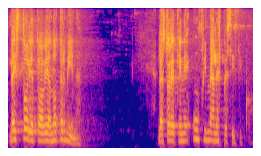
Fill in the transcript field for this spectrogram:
la historia todavía no termina. La historia tiene un final específico.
